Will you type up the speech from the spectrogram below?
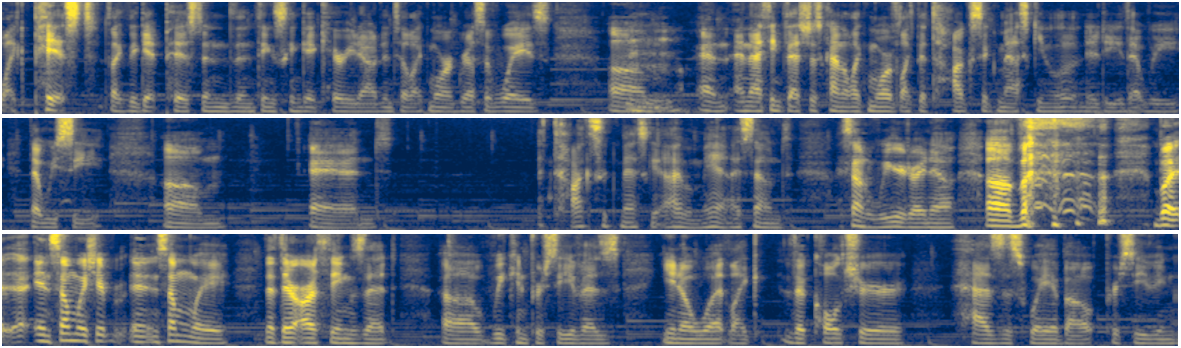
like pissed, like they get pissed and then things can get carried out into like more aggressive ways. Um, and and I think that's just kind of like more of like the toxic masculinity that we that we see, um, and toxic masculine. Oh man, I sound I sound weird right now. Uh, but but in some way, shape, in some way, that there are things that uh, we can perceive as you know what like the culture has this way about perceiving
